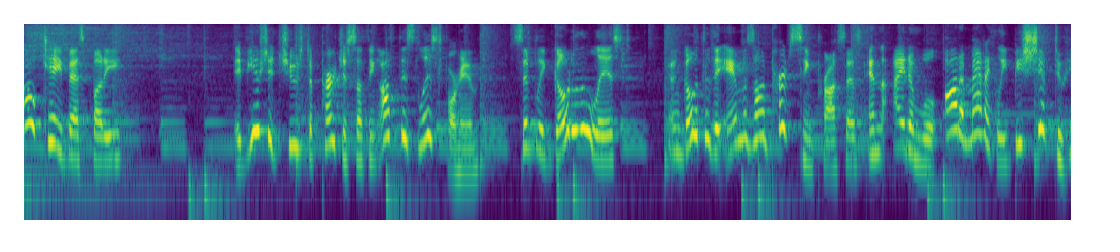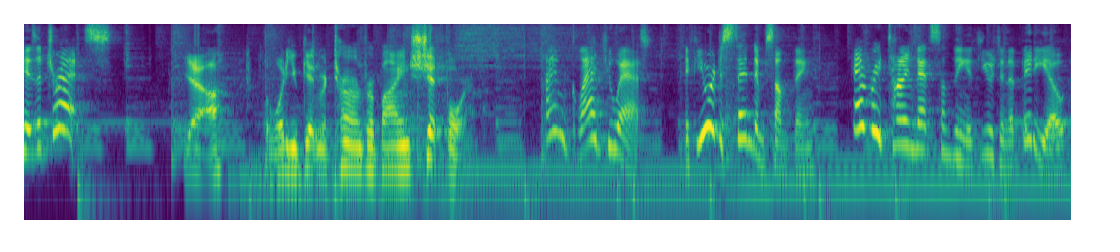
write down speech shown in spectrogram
Okay, best buddy. If you should choose to purchase something off this list for him, simply go to the list and go through the Amazon purchasing process, and the item will automatically be shipped to his address. Yeah, but what do you get in return for buying shit for him? I am glad you asked. If you were to send him something, every time that something is used in a video,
